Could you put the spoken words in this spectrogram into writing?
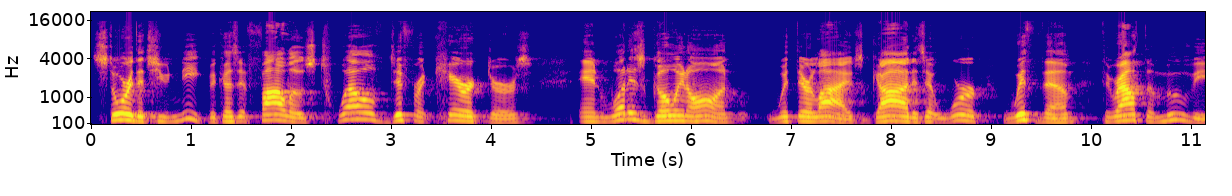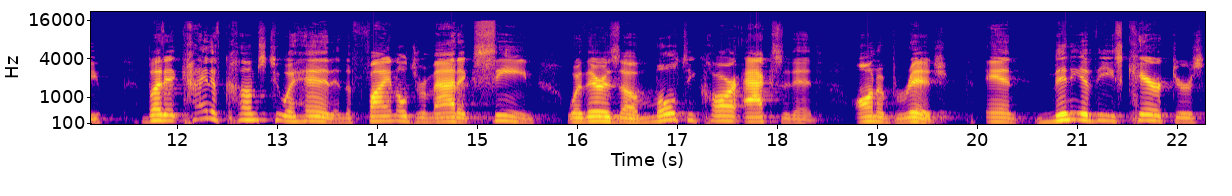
story that's unique because it follows 12 different characters and what is going on with their lives. God is at work with them throughout the movie, but it kind of comes to a head in the final dramatic scene where there is a multi car accident on a bridge, and many of these characters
